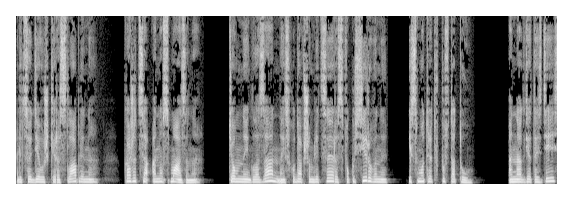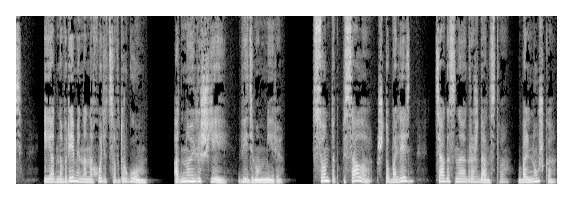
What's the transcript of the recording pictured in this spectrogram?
Лицо девушки расслаблено, кажется, оно смазано. Темные глаза на исхудавшем лице расфокусированы и смотрят в пустоту. Она где-то здесь и одновременно находится в другом, одной лишь ей, видимом мире. Сон так писала, что болезнь — тягостное гражданство, больнушка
